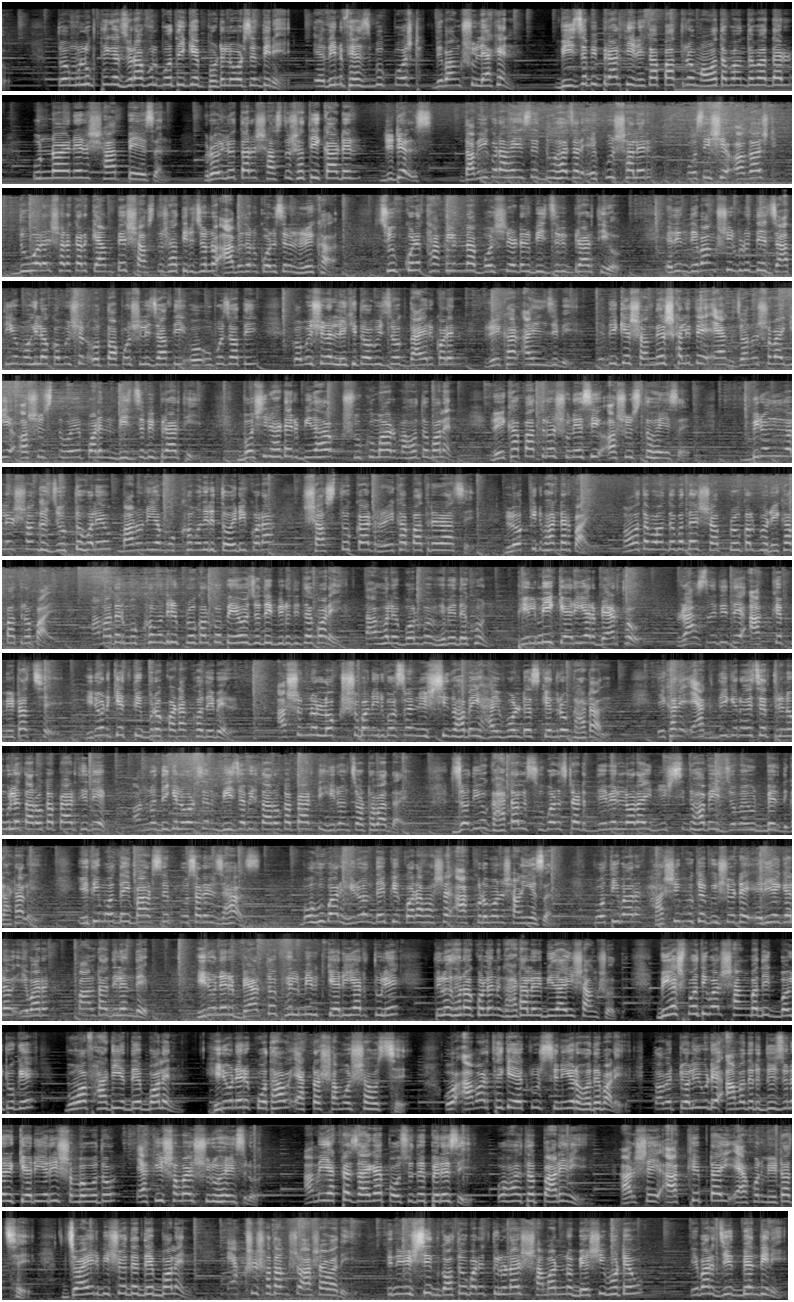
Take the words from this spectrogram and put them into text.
তমলুক থেকে জোড়াফুল প্রতীকে ভোটে লড়ছেন তিনি। এদিন ফেসবুক পোস্ট দেবাংশু লেখেন, বিজেপি প্রার্থী রেখা পাত্র মমতা বন্দ্যোপাধ্যায়ের উন্নয়নের স্বাদ পেয়েছেন। রইল তার স্বাস্থ্যসাথী কার্ডের ডিটেলস। দাবি করা হয়েছে দু হাজার একুশ সালের পঁচিশে আগস্ট দুয়ারে সরকার ক্যাম্পে স্বাস্থ্যসাথীর জন্য আবেদন করেছিলেন রেখা। চুপ করে থাকলেন না বসিরহাটের বিজেপি প্রার্থীও। এদিন দেবাংশুর বিরুদ্ধে জাতীয় মহিলা কমিশন ও তপশিলি জাতি ও উপজাতি কমিশনের লিখিত অভিযোগ দায়ের করেন রেখার আইনজীবী। এদিকে সন্দেশখালীতে এক জনসভায় গিয়ে অসুস্থ হয়ে পড়েন বিজেপি প্রার্থী। বসিরহাটের বিধায়ক সুকুমার মাহাতো বলেন, রেখা পাত্র শুনেছি অসুস্থ হয়েছে। বিরোধী দলের সঙ্গে যুক্ত হলেও মাননীয় মুখ্যমন্ত্রী তৈরি করা স্বাস্থ্য কার্ড রেখা পাত্রের আছে। লক্ষ্মীর ভাণ্ডার পায়। মমতা বন্দ্যোপাধ্যায়ের সব প্রকল্প রেখা পাত্র পায়। আমাদের মুখ্যমন্ত্রীর প্রকল্প পেয়েও যদি বিরোধিতা করে, তাহলে বলব ভেবে দেখুন, ফিল্মি ক্যারিয়ার ব্যর্থ। রাজনীতিতে আক্ষেপ মেটাচ্ছে হিরণকে তীব্র কটাক্ষ দেবের। আসন্ন লোকসভা নির্বাচনে নিশ্চিতভাবেই হাই ভোল্টেজ কেন্দ্র ঘাটাল। এখানে একদিকে রয়েছে তৃণমূলের তারকা প্রার্থী দেব, অন্যদিকে লড়ছেন বিজেপির তারকা প্রার্থী হিরণ চট্টোপাধ্যায়। যদিও ঘাটাল সুপারস্টার দেবের লড়াই নিশ্চিতভাবেই জমে উঠবে ঘাটালে। ইতিমধ্যেই বাড়ছে প্রচারের জাহাজ। বহুবার হিরণ দেবকে কড়া ভাষায় আক্রমণ সানিয়েছেন প্রতিবার হাসি মুখে বিষয়টা এড়িয়ে গেলেও এবার পাল্টা দিলেন দেব। হিরণের ব্যর্থ ফিল্মি ক্যারিয়ার তুলে তুলোধনা করলেন ঘাটালের বিদায়ী সাংসদ। বৃহস্পতিবার সাংবাদিক বৈঠকে বোমা ফাটিয়ে দেব বলেন হিরণের কোথাও একটা সমস্যা হচ্ছে। ও আমার থেকে একটু সিনিয়র হতে পারে, তবে টলিউডে আমাদের দুজনের ক্যারিয়ারই সম্ভবত একই সময় শুরু হয়েছিল। আমি একটা জায়গায় পৌঁছতে পেরেছি, ও হয়তো পারিনি। আর সেই আক্ষেপটাই এখন মেটাচ্ছে। জয়ের বিষয়তে দেব বলেন, একশো শতাংশ আশাবাদী। তিনি নিশ্চিত গতবারের তুলনায় সামান্য বেশি ভোটেও এবার জিতবেন তিনি।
